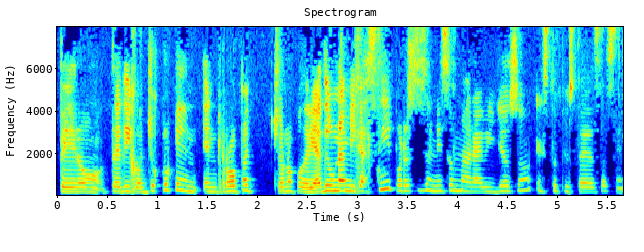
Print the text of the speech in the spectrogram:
pero te digo, yo creo que en, ropa yo no podría, de una amiga sí, por eso se me hizo maravilloso esto que ustedes hacen.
